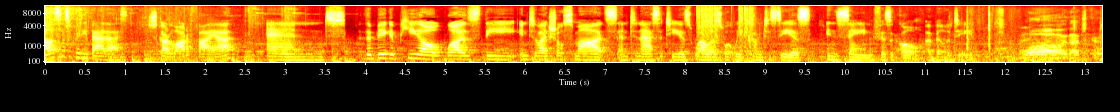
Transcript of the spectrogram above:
Alice is pretty badass. She's got a lot of fire, and the big appeal was the intellectual smarts and tenacity, as well as what we've come to see as insane physical ability. Whoa, that's good.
